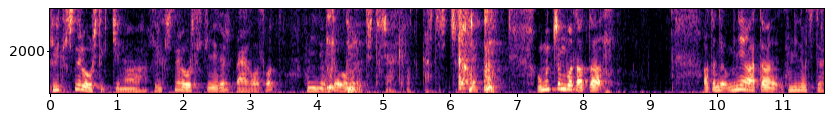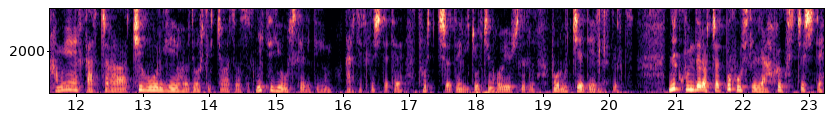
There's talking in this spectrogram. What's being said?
Хэрэглэгч нар өөрчлөгдөж байна. Хэрэглэгч нар өөрчлөгдсөн ярээр байгууллагууд хүний нөөцөө өөрөөр удирдах шаардлагууд гарч ирж байгаа тийм. Өмнө ч бол одоо одоо миний одоо хүний нөөц төр хамгийн их гарч байгаа чиг үүргийн хувьд өөрчлөгдөж байгаа зүйлс нэг цэгийн үйлчлэгээ гэдэг юм гарч ирлээ шүү дээ тий. Төрч одоо хэрэгжүүлж чинь хувийн хвшлэл бүр үжээ дээр хэрэгжүүлсэн нэг хүн дээр очиод бүх үйлчлэгийг авахыг хүсэж штэ.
